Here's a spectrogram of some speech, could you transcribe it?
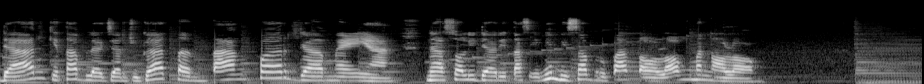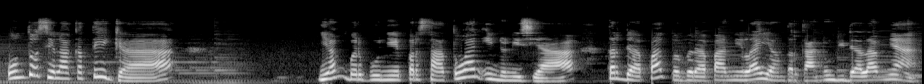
dan kita belajar juga tentang perdamaian. Nah, solidaritas ini bisa berupa tolong menolong. Untuk sila ketiga yang berbunyi Persatuan Indonesia, terdapat beberapa nilai yang terkandung di dalamnya.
